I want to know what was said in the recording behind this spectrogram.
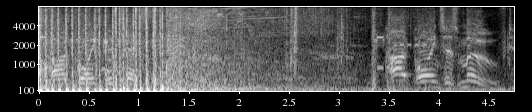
Hard point contested. Hard point has moved.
